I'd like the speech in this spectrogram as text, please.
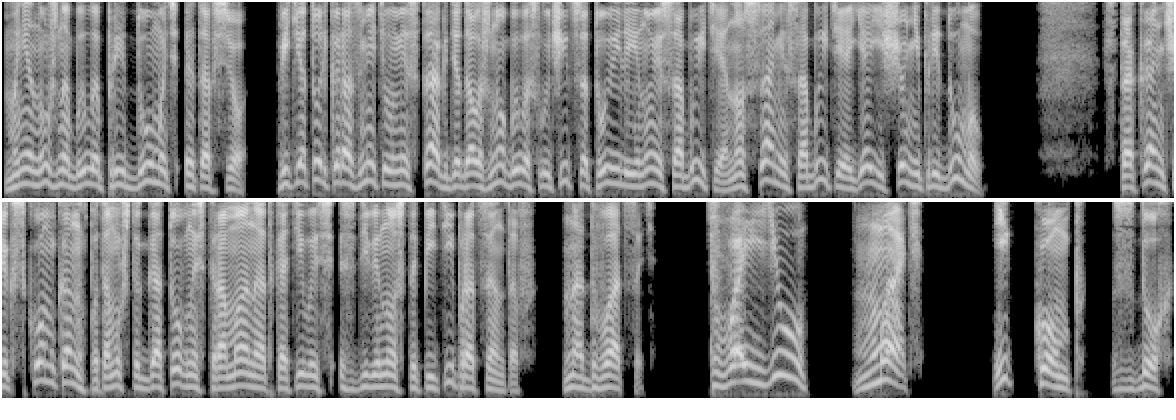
Мне нужно было придумать это все. Ведь я только разметил места, где должно было случиться то или иное событие, но сами события я еще не придумал. Стаканчик скомкан, потому что готовность романа откатилась с 95% на 20%. Твою мать! И комп сдох.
